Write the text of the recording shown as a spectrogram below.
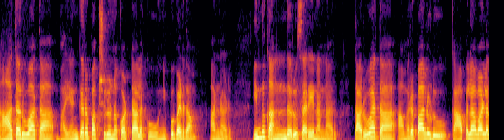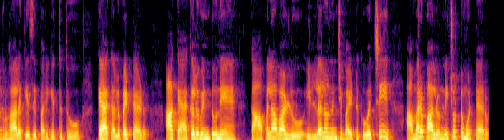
ఆ తరువాత భయంకర పక్షులున్న కొట్టాలకు నిప్పు పెడదాం అన్నాడు. ఇందుకు అందరూ సరేనన్నారు. తరువాత అమరపాలుడు కాపలా వాళ్ళ గృహాలకేసి పరిగెత్తుతూ కేకలు పెట్టాడు. ఆ కేకలు వింటూనే కాపలా వాళ్ళు ఇళ్ళలో నుంచి బయటకు వచ్చి అమరపాలుణ్ణి చుట్టుముట్టారు.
